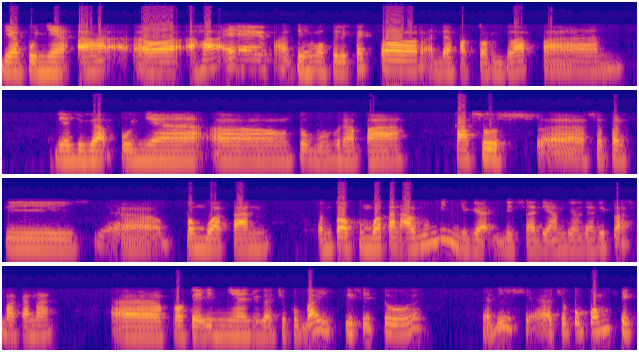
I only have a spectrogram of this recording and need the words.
Dia punya A- eh, AHF, anti hemophilic factor, ada faktor 8, dia juga punya eh, untuk beberapa kasus eh, seperti eh, pembuatan contoh pembuatan albumin juga bisa diambil dari plasma karena eh, proteinnya juga cukup baik di situ jadi eh, cukup komplit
